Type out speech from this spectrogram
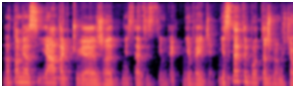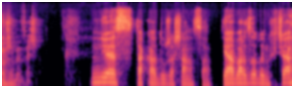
natomiast ja tak czuję, że niestety Steam Deck nie wyjdzie. Niestety, bo też bym chciał, żeby wyszedł. Jest taka duża szansa. Ja bardzo bym chciał.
